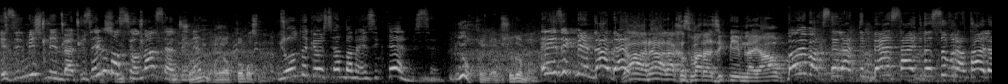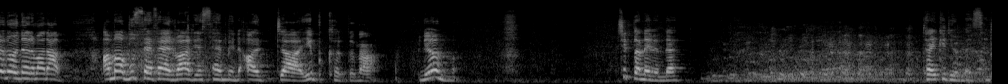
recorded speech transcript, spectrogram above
Ezilmiş miyim ben? Üzerime basıyorsun lan sen Yok benim. canım hayatta basma. Yolda görsen bana ezik der misin? Yok öyle bir şey demem. Ezik miyim lan ben? Ya ne alakası var ezik miyimle ya? Bana bak Selahattin ben saygıda sıfır hatayla oynarım anam. Ama bu sefer var ya sen beni acayip kırdın ha. Biliyor musun? Çık lan evimden. Terk ediyorum ben seni.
